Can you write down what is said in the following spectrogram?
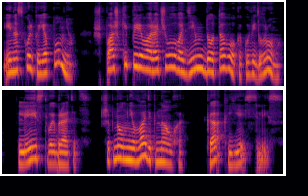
И, насколько я помню, шпажки переворачивал Вадим до того, как увидел Рому. «Лис твой, братец!» – шепнул мне Вадик на ухо. «Как есть лис!»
